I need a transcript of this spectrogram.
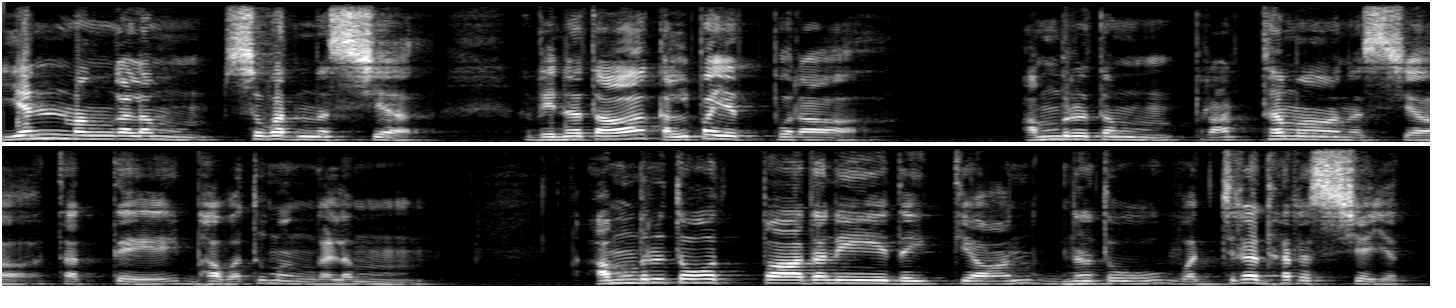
యన్మంగళం సువర్ణస్య వినత కల్పయత్పురా. అమృతం ప్రార్థమానస్య తత్తే భవతు మంగళం. అమృతోత్పాదనే దైత్యాన్ ఘ్నతో వజ్రధరస్య యత్.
